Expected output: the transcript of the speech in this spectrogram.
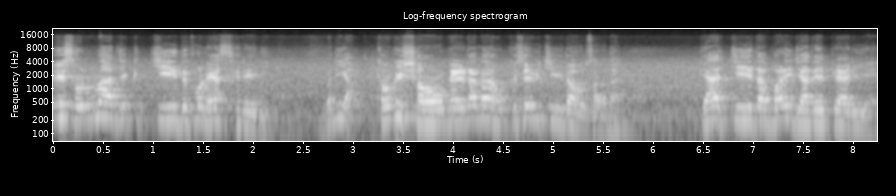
ਇਹ ਤੁਹਾਨੂੰ ਨਾ ਅੱਜ ਇੱਕ ਚੀਜ਼ ਦਿਖਾਉਣੀ ਆ ਸਿਰੇ ਦੀ। ਵਧੀਆ ਕਿਉਂਕਿ ਸ਼ੌਂਕ ਹੈ ਜਿਹੜਾ ਨਾ ਉਹ ਕਿਸੇ ਵੀ ਚੀਜ਼ ਦਾ ਹੋ ਸਕਦਾ। ਹੈ। ਤੇ ਆਹ ਚੀਜ਼ ਤਾਂ ਬੜੀ ਜ਼ਿਆਦਾ ਪਿਆਰੀ ਹੈ।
